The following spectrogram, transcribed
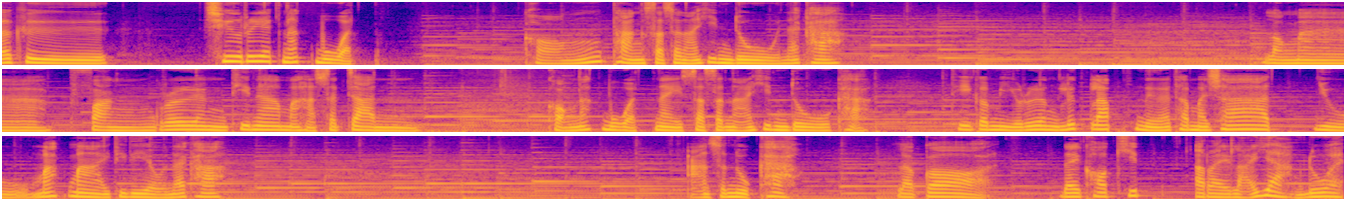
ก็คือ ชื่อเรียกนักบวชของทางศาสนาฮินดูนะคะ ลองมาฟังเรื่องที่น่ามหัศจรรย์ ของนักบวชในศาสนาฮินดูค่ะ ที่ก็มีเรื่องลึกลับเหนือธรรมชาติอยู่มากมายทีเดียวนะคะ อ่านสนุกค่ะ แล้วก็ได้ข้อคิดอะไรหลายอย่างด้วย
